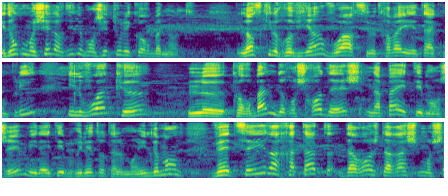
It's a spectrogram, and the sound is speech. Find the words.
Et donc Moshe leur dit de manger tous les korbanot. Lorsqu'il revient voir si le travail a été accompli, il voit que le korban de Rosh Chodesh n'a pas été mangé, mais il a été brûlé totalement. Il demande darash Moshe.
